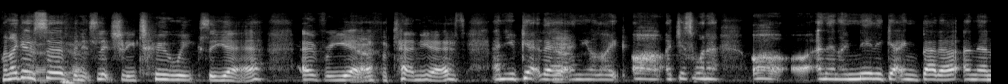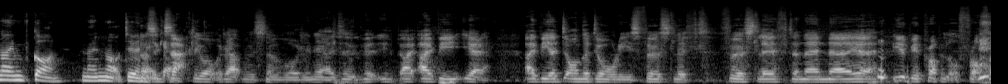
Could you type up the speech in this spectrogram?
when i go surfing yeah. it's literally two weeks a year every year Yeah. for 10 years and you get there Yeah. and you're like oh i just want to oh oh," and then i'm nearly getting better and then i'm gone and i'm not doing That's it again exactly what would happen with snowboarding. Yeah, I'd be yeah, I'd be on the Dornies first lift, first lift, and then uh, yeah. You'd be a proper little And.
